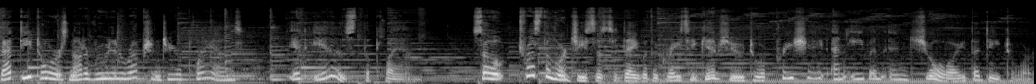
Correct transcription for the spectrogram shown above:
that detour is not a rude interruption to your plans, it is the plan. So trust the Lord Jesus today with the grace He gives you to appreciate and even enjoy the detour.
